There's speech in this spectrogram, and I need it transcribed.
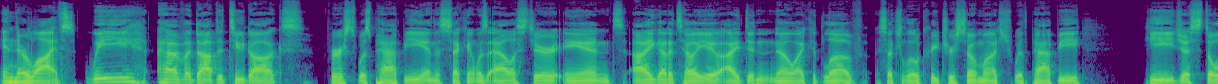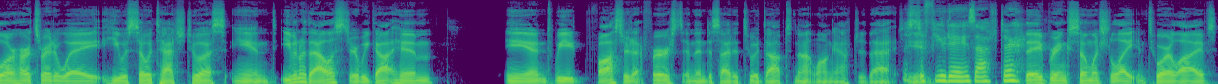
in their lives. We have adopted two dogs. First was Pappy, and the second was Alistair. And I got to tell you, I didn't know I could love such a little creature so much. With Pappy, he just stole our hearts right away. He was so attached to us. And even with Alistair, we got him and we fostered at first and then decided to adopt not long after that. Just a few days after. They bring so much light into our lives.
